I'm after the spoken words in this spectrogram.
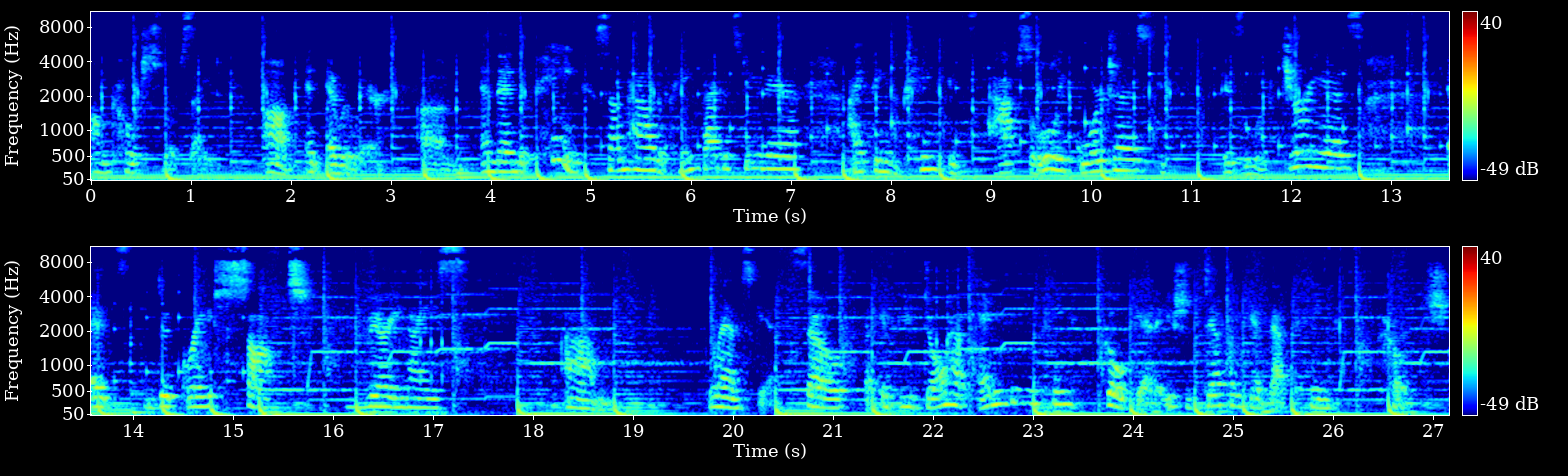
on Coach's website um, and everywhere um, and then the pink, somehow the pink bag is still there. I think pink is absolutely gorgeous. It is luxurious. It's the great, soft, very nice um, lambskin. So if you don't have anything in pink, go get it. You should definitely get that pink coach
